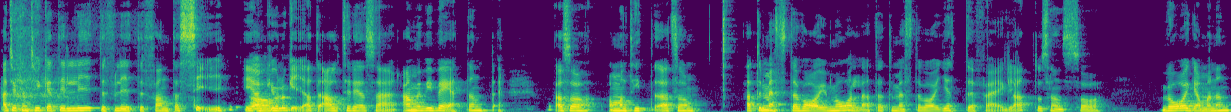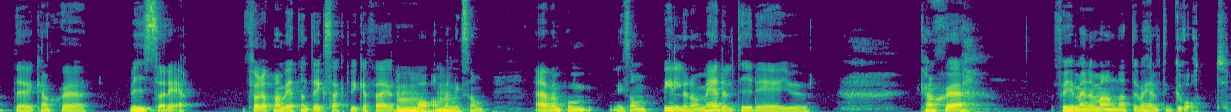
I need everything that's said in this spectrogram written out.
Att jag kan tycka att det är lite för lite fantasi i ja. arkeologi. Att det alltid är så här, ja ah, men vi vet inte. Alltså om man tittar, alltså att det mesta var ju målat, att det mesta var jättefärgglatt och sen så vågar man inte kanske visa det. För att man vet inte exakt vilka färger det mm, var. Men mm. liksom, även på liksom, bilden av medeltid är ju kanske för gemene man att det var helt grått.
